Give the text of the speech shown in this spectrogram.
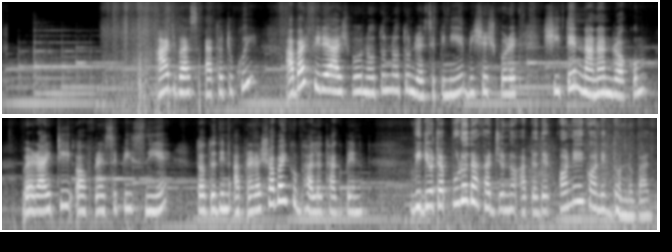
আজ বাস এতটুকুই। আবার ফিরে আসব নতুন নতুন রেসিপি নিয়ে, বিশেষ করে শীতের নানান রকম ভ্যারাইটি অফ রেসিপিস নিয়ে। ততদিন আপনারা সবাই খুব ভালো থাকবেন। ভিডিওটা পুরো দেখার জন্য আপনাদের অনেক অনেক ধন্যবাদ।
